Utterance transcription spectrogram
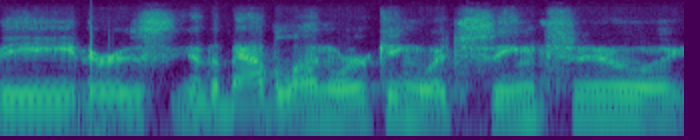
the there's you know the Babylon working, which seemed to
